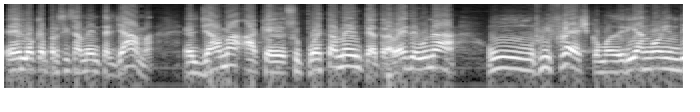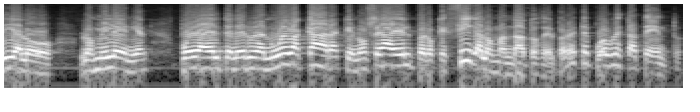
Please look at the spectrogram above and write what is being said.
es lo que precisamente él llama. Él llama a que supuestamente a través de una, un refresh, como dirían hoy en día los, los millennials, pueda él tener una nueva cara que no sea él, pero que siga los mandatos de él. Pero este pueblo está atento.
